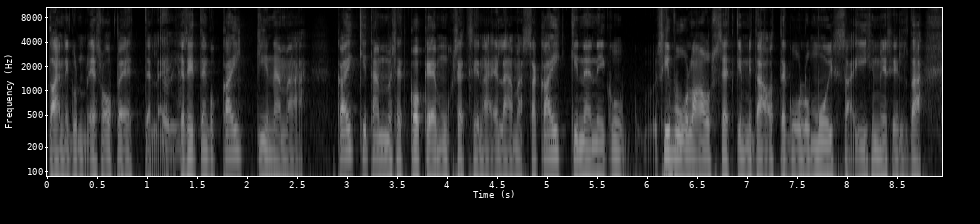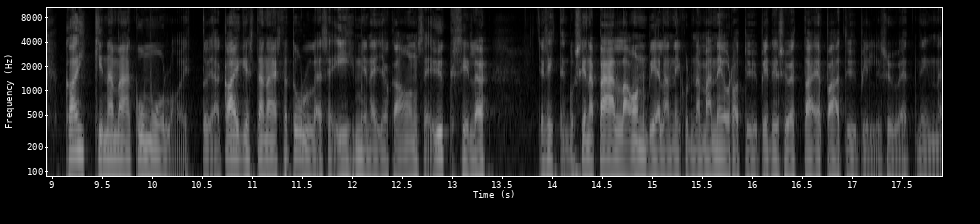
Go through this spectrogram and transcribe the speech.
tai niin kuin edes opettelee. Kyllä. Ja sitten kun kaikki nämä, kaikki tämmöiset kokemukset siinä elämässä, kaikki ne niin kuin sivulausseetkin, mitä olette kuullut muissa ihmisiltä, kaikki nämä kumuloittu, ja kaikista näistä tulee se ihminen, joka on se yksilö, ja sitten kun siinä päällä on vielä niin kuin nämä neurotyypillisyydet tai epätyypillisyydet, niin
